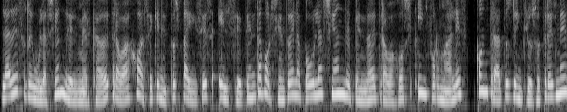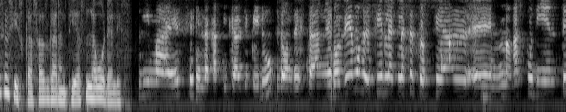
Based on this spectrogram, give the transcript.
La desregulación del mercado de trabajo hace que en estos países el 70% de la población dependa de trabajos informales, contratos de incluso tres meses y escasas garantías laborales. Lima es eh, la capital de Perú, donde están, eh, podríamos decir, la clase social eh, más pudiente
